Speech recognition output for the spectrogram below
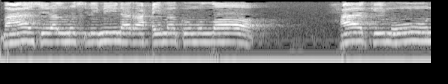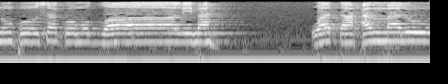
معاشر المسلمين رحمكم الله حاكموا نفوسكم الظالمة وتحملوا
